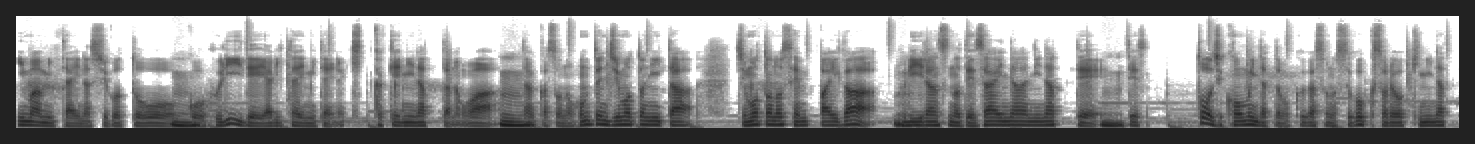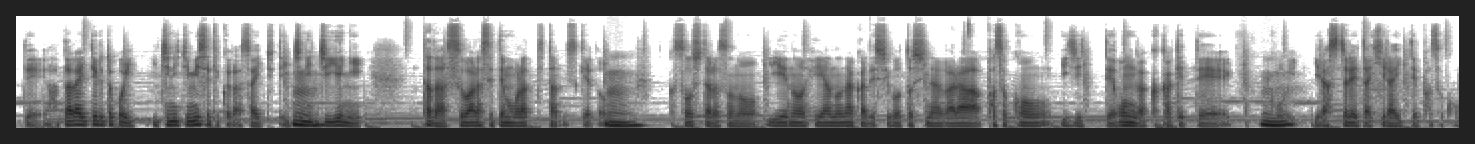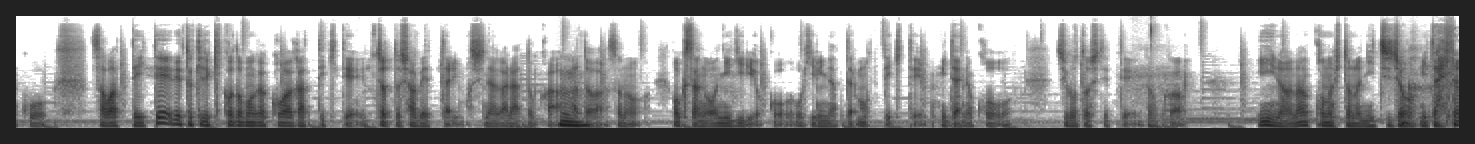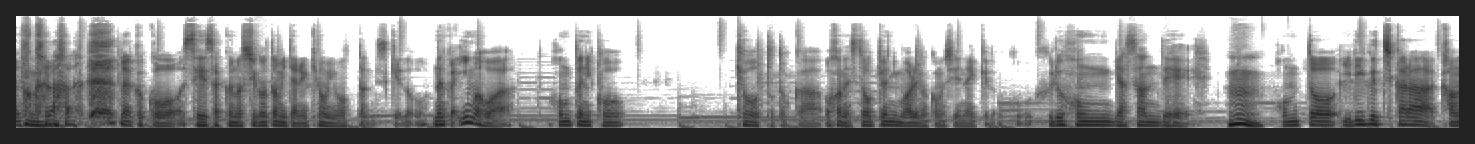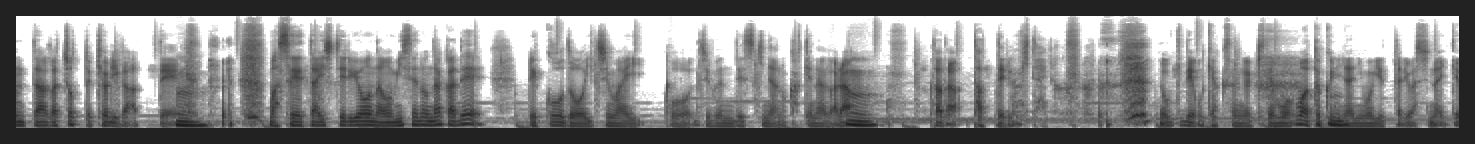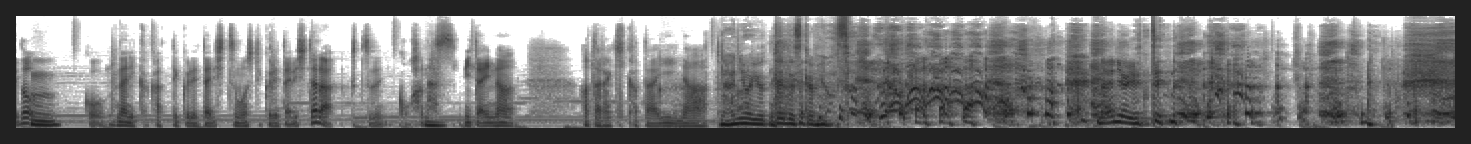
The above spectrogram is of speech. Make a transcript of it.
今みたいな仕事をうん。こうフリーでやりたいみたいなきっかけになったのは、うん。なんかその本当に地元にいた地元の先輩がフリーランスのデザイナーになって、うん。で当時公務員だった僕がそのすごくそれを気になって働いてるとこ一日見せてくださいって言って一日家にただ座らせてもらってたんですけど、うん。そうしたらその家の部屋の中で仕事しながらパソコンいじって音楽かけてう。こうんイラストレーター開いてパソコンこう触っていてで時々子供がこう上がってきてちょっと喋ったりもしながらとか、うんあとはその奥さんがおにぎりをこうお昼になったら持ってきてみたいなこう仕事しててなんかいいななこの人の日常 みたいなのから、なんかこう制作の仕事みたいなのに興味持ったんですけどなんか今は本当にこう京都とかわかんないです東京にもあるのかもしれないけどこう古本屋さんでうん。本当入り口からカウンターがちょっと距離があって、うん。まあ整体してるようなお店の中でレコードを1枚こう自分で好きなのかけながら、うん。ただ立ってるみたいな でお客さんが来てもまあ特に何も言ったりはしないけど、うん。こう何か買ってくれたり質問してくれたりしたら普通にこう話すみたいな働き方いいな何を言ってんですか、宮本さん。何を言ってんだ。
